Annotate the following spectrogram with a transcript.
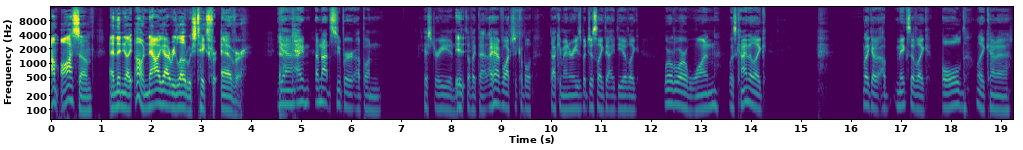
I'm awesome. And then you're like, oh, now I got to reload, which takes forever. yeah. I I'm not super up on history and It- stuff like that. I have watched a couple documentaries, but just like the idea of like World War One was kind of like like a, a mix of like old like kind of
